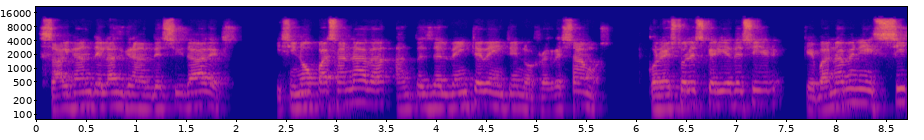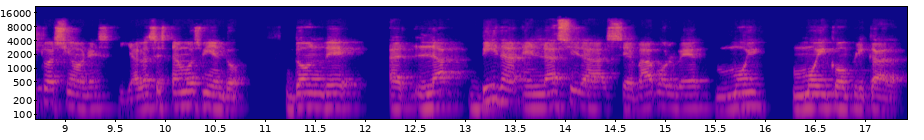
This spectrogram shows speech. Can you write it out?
salgan de las grandes ciudades. Y si no pasa nada, antes del 2020 nos regresamos. Con esto les quería decir que van a venir situaciones, y ya las estamos viendo, donde eh, la vida en la ciudad se va a volver muy, muy complicada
